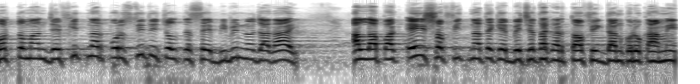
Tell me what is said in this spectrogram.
বর্তমান যে ফিতনার পরিস্থিতি চলতেছে বিভিন্ন জায়গায় আল্লাহ পাক এই সব ফিতনা থেকে বেঁচে থাকার তফিক দান করুক আমিন।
